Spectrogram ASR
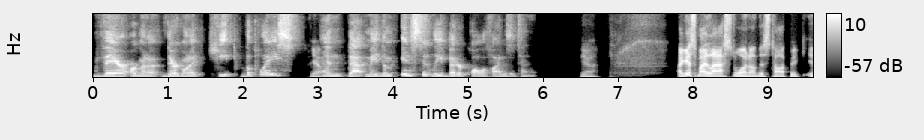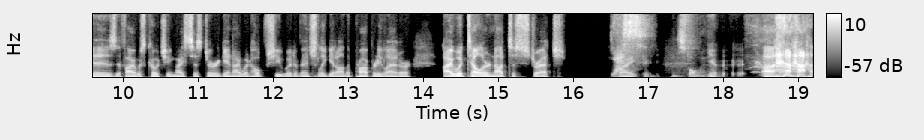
They're gonna, they're gonna keep the place. Yeah. And that made them instantly better qualified as a tenant. Yeah. I guess my last one on this topic is if I was coaching my sister again, I would hope she would eventually get on the property ladder. I would tell her not to stretch. Yes. Stole my Yeah. Uh,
